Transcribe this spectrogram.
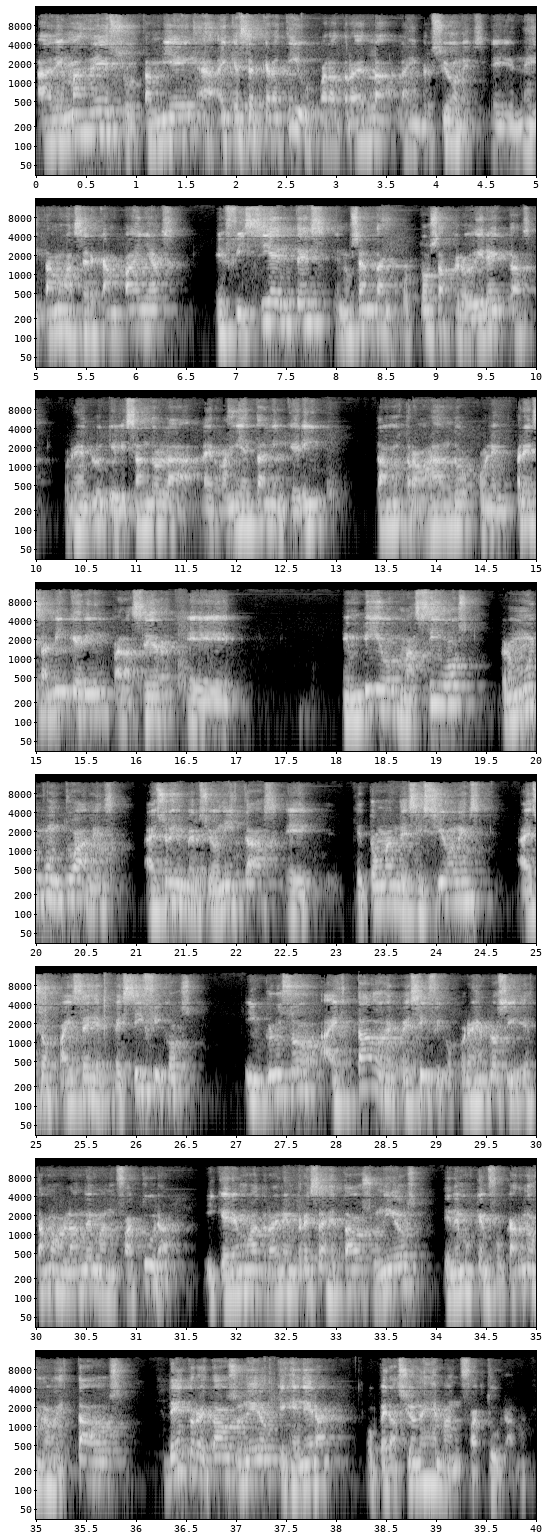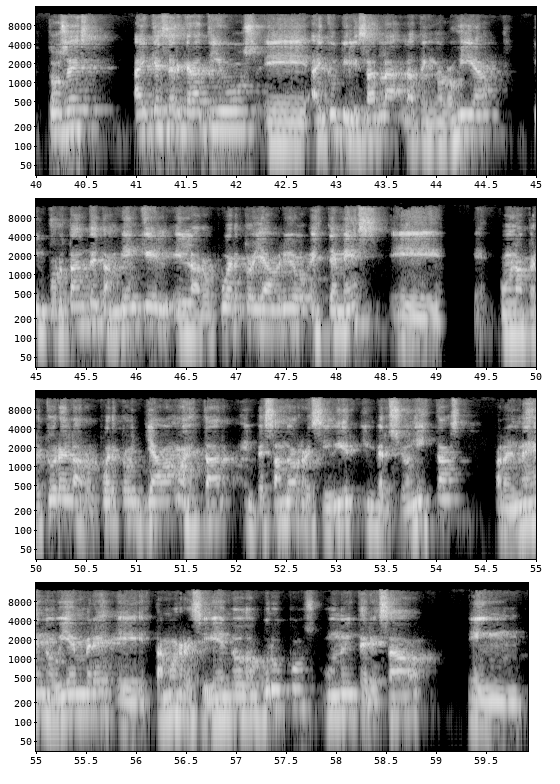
Además de eso, también hay que ser creativos para atraer las inversiones. necesitamos hacer campañas eficientes, que no sean tan costosas, pero directas. Por ejemplo, utilizando la, herramienta LinkedIn, estamos trabajando con la empresa LinkedIn para hacer eh, envíos masivos, pero muy puntuales a esos inversionistas eh, que toman decisiones, a esos países específicos, incluso a estados específicos. Por ejemplo, si estamos hablando de manufactura y queremos atraer empresas de Estados Unidos, tenemos que enfocarnos en los estados dentro de Estados Unidos que generan operaciones de manufactura. Entonces, hay que ser creativos, eh, hay que utilizar la, tecnología. Importante también que el, aeropuerto ya abrió este mes. Eh, con la apertura del aeropuerto ya vamos a estar empezando a recibir inversionistas. Para el mes de noviembre eh, estamos recibiendo dos grupos, uno interesado en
